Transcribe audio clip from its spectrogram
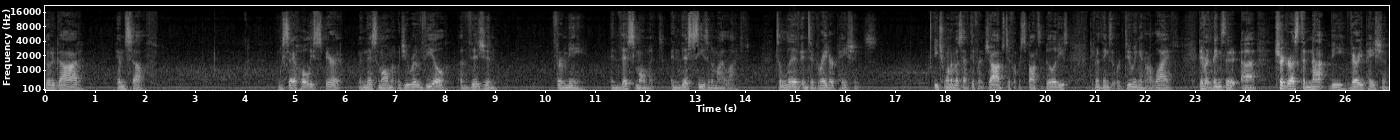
Go to God Himself. We say, Holy Spirit, in this moment, would you reveal a vision for me in this moment, in this season of my life, to live into greater patience? Each one of us have different jobs, different responsibilities, different things that we're doing in our life, different things that uh, trigger us to not be very patient.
